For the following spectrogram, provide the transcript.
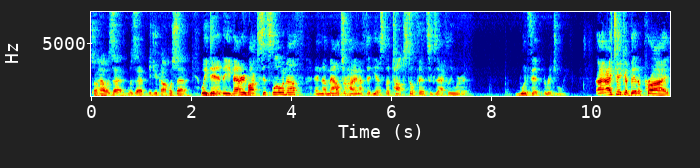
So how was that? Was that? Did you accomplish that? We did. The battery box sits low enough and the mounts are high enough that yes, the top still fits exactly where it would fit originally. I, I take a bit of pride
